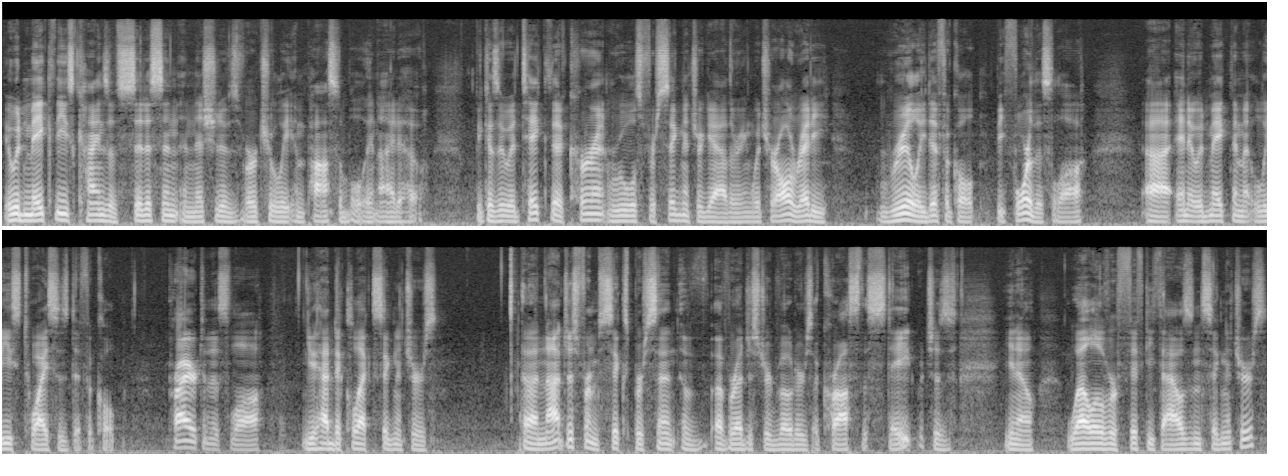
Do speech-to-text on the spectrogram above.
It would make these kinds of citizen initiatives virtually impossible in Idaho because it would take the current rules for signature gathering, which are already really difficult before this law, uh, and it would make them at least twice as difficult. Prior to this law, you had to collect signatures uh, not just from 6% of, of registered voters across the state, which is, you know, well over 50,000 signatures.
